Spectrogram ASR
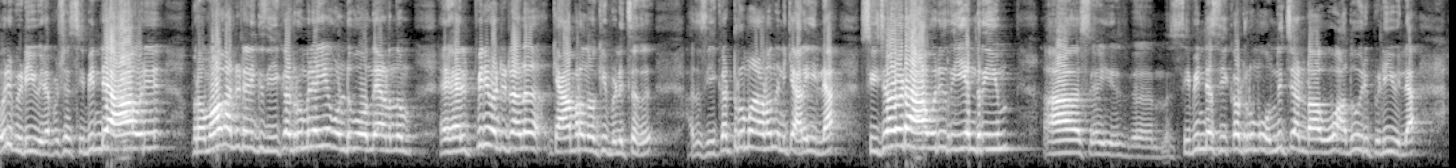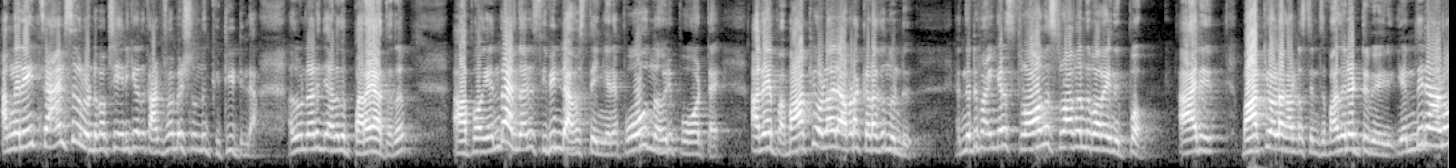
ഒരു പിടിയുമില്ല. പക്ഷേ സിബിന്റെ ആ ഒരു പ്രൊമോ കണ്ടിട്ട് എനിക്ക് സീക്രട്ട് റൂമിലേക്ക് കൊണ്ടുപോകുന്നതാണെന്നും ഹെൽപ്പിന് വേണ്ടിയിട്ടാണ് ക്യാമറ നോക്കി വിളിച്ചത്. അത് സീക്രട്ട് റൂം ആണോ എന്ന് എനിക്കറിയില്ല. സിജോയുടെ ആ ഒരു റീ എൻട്രിയും സിബിന്റെ സീക്രട്ട് റൂം ഒന്നിച്ചുണ്ടാവുമോ അതും ഒരു പിടിയുമില്ല. അങ്ങനെയും ചാൻസുകളുണ്ട് പക്ഷേ എനിക്കത് കൺഫർമേഷൻ ഒന്നും കിട്ടിയിട്ടില്ല. അതുകൊണ്ടാണ് ഞാനത് പറയാത്തത്. അപ്പോൾ എന്തായിരുന്നാലും സിബിന്റെ അവസ്ഥ ഇങ്ങനെ പോകുന്നവർ പോട്ടെ. അതേ ബാക്കിയുള്ളവർ അവിടെ കിടക്കുന്നുണ്ട്. എന്നിട്ട് ഭയങ്കര സ്ട്രോങ് സ്ട്രോങ് എന്ന് പറയുന്നു ഇപ്പം. ആര്? ബാക്കിയുള്ള കണ്ടസ്റ്റൻസ് പതിനെട്ട് പേര്. എന്തിനാണോ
